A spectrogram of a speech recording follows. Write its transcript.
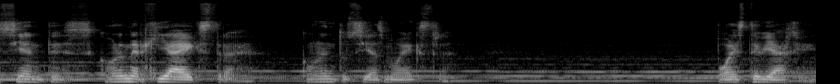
Sientes con una energía extra, con un entusiasmo extra por este viaje,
